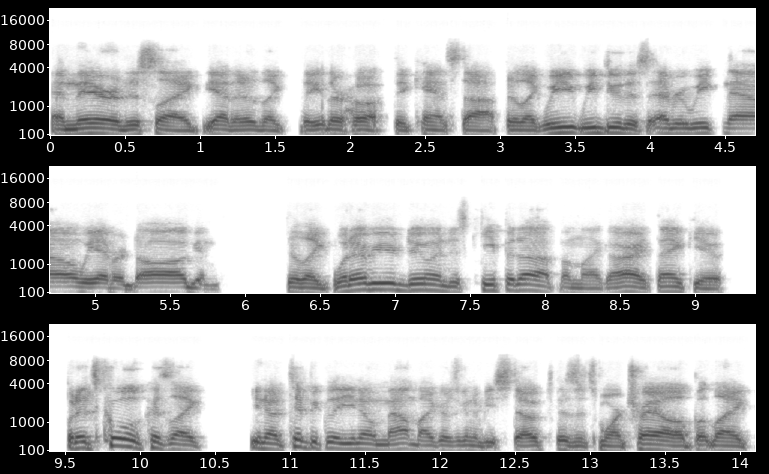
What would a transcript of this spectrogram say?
And they're just like yeah they're like they, they're hooked. They can't stop. They're like we we do this every week now. We have our dog and they're like whatever you're doing just keep it up. I'm like all right thank you. But it's cool because like you know typically you know mountain bikers are going to be stoked because it's more trail. But like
